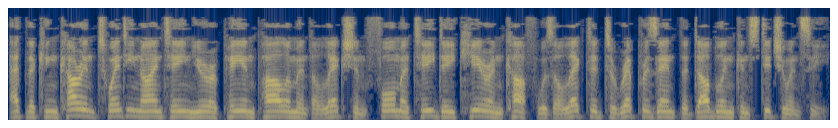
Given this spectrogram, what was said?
At the concurrent 2019 European Parliament election former TD Ciarán Cuffe was elected to represent the Dublin constituency,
